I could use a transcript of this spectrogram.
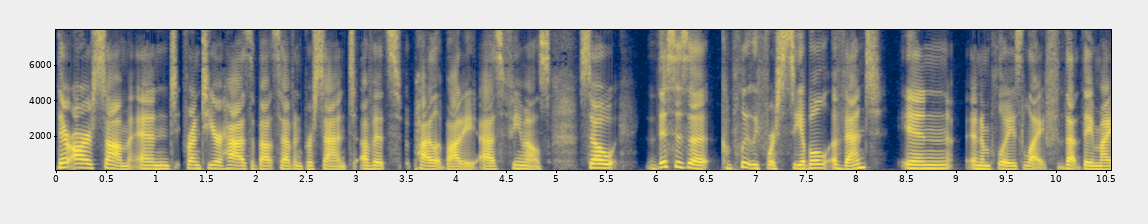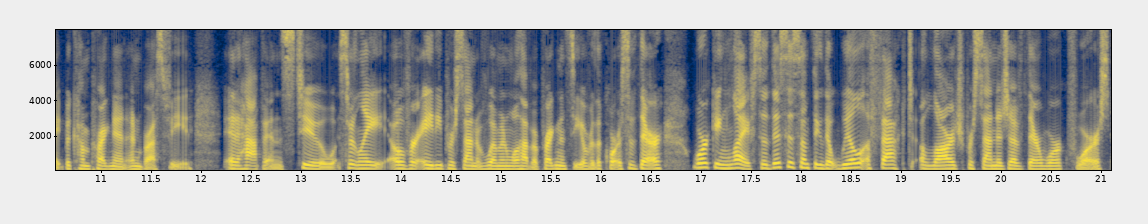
there are some, and Frontier has about 7% of its pilot body as females. So this is a completely foreseeable event in an employee's life that they might become pregnant and breastfeed. It happens too. Certainly, over 80% of women will have a pregnancy over the course of their working life. So, this is something that will affect a large percentage of their workforce.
